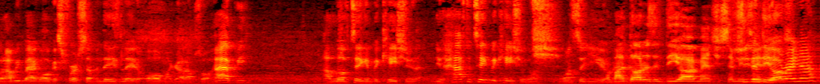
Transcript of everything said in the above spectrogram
But I'll be back August 1st, seven days later. Oh my God, I'm so happy. I love taking vacation. You have to take vacation once once a year. My man. daughter's in DR, man. She sent me She's videos. in DR right now?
